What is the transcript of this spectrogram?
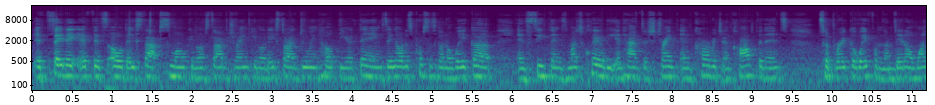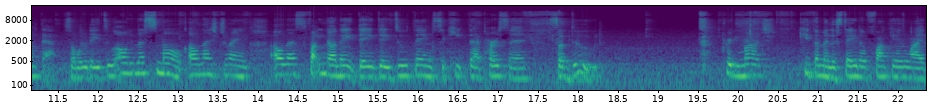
if say they if it's oh they stop smoking or stop drinking or they start doing healthier things, they know this person's gonna wake up and see things much clearly and have the strength and courage and confidence to break away from them. They don't want that. So what do they do? Oh, let's smoke. Oh, let's drink. Oh, let's fuck. you know they they they do things to keep that person subdued. Pretty much keep them in a state of fucking like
